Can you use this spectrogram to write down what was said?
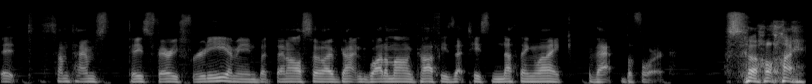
it sometimes tastes very fruity i mean but then also i've gotten guatemalan coffees that taste nothing like that before so i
